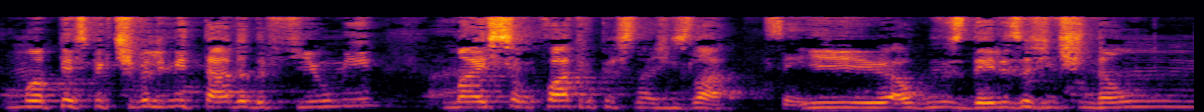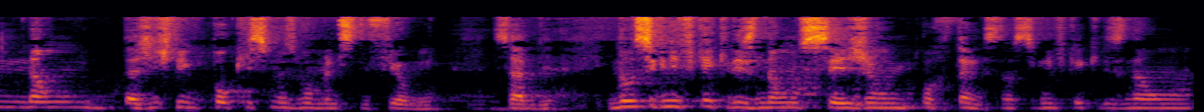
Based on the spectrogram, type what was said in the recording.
uma perspectiva limitada do filme, mas são quatro personagens lá. Sim. E alguns deles a gente não, não. A gente tem pouquíssimos momentos no filme, sabe? Não significa que eles não sejam importantes, não significa que eles não,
